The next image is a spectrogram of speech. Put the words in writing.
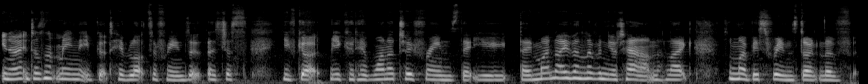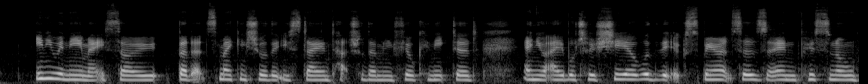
You know, it doesn't mean that you've got to have lots of friends. It's just you've got you could have one or two friends that you they might not even live in your town. Like some of my best friends don't live anywhere near me. So, but it's making sure that you stay in touch with them and you feel connected, and you're able to share with the experiences and personal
